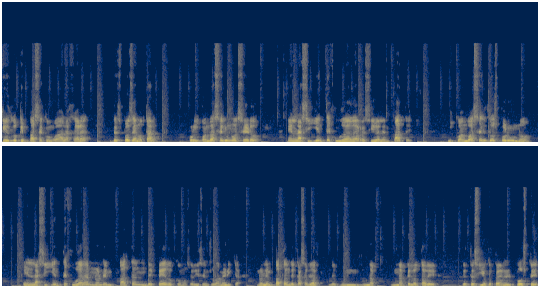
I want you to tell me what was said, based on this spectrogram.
qué es lo que pasa con Guadalajara después de anotar porque cuando hace el 1 a 0, en la siguiente jugada recibe el empate. Y cuando hace el 2 por 1, en la siguiente jugada no le empatan de pedo, como se dice en Sudamérica. No le empatan de casualidad, de un, una, pelota de, de tecillo que pega en el poste.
